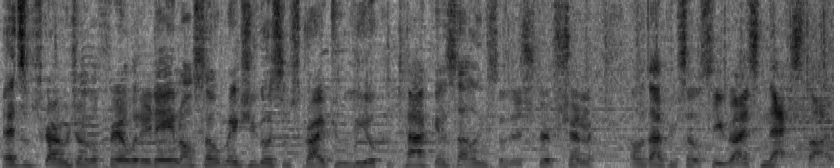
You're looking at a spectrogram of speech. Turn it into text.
and subscribe to join the family today. And also, make sure you go subscribe to Leo Kutakis. That link's in the description. And with that being said, I'll see you guys next time.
